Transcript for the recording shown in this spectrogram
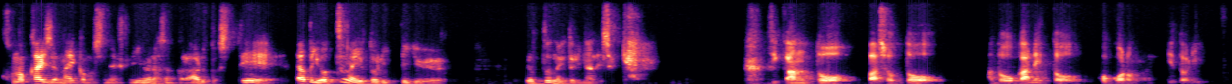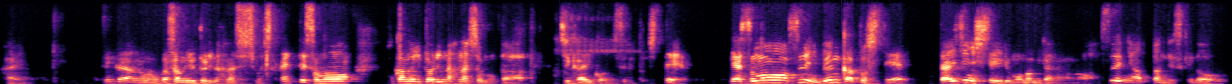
この回じゃないかもしれないですけど、井村さんからあるとして、あと4つのゆとりっていう、4つのゆとり何でしたっけ？時間と場所と、あとお金と心のゆとり。はい。前回あの場所のゆとりの話しましたね。で、その他のゆとりの話をまた次回以降にするとして、で、そのすでに文化として大事にしているものみたいなのがすでにあったんですけど、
